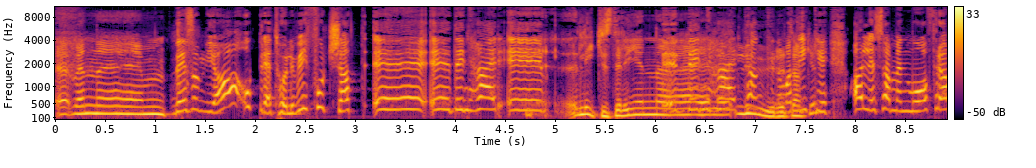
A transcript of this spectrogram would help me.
eh, men eh, Det er sånn, ja, opprettholder vi fortsatt øh, øh, den her likestillingen, eh, den her tanken om at luretanken ikke alle sammen må fra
